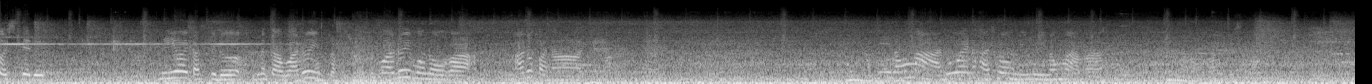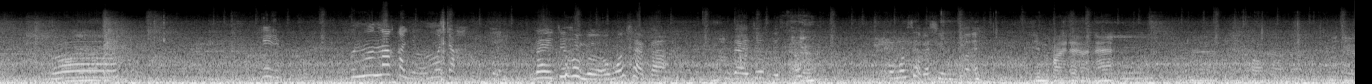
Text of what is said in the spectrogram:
んちゃん仕事してる匂いがするなんか悪い悪いものがあるかなってมีน้องหมาด้วยนะคะ ช่วงนี้มีน้องหมามาเออ でこの中におもちゃ入ってる大丈夫おもちゃが大丈夫ですよおもちゃが心配心配だよね。ね心配だよね。見てる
